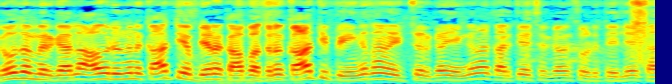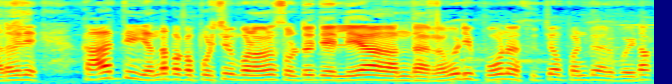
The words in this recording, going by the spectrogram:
கௌதம் இருக்கார்ல அவர் வந்து கார்த்தி எப்படியான காப்பாற்றணும் கார்த்தி இப்போ எங்கே தான் வச்சிருக்கான் எங்கே தான் கடத்தி வச்சிருக்கான்னு சொல்லிட்டு தெரியல கடவுளே. கார்த்தி எந்த பக்கம் பிடிச்சின்னு போனான்னு சொல்லிட்டு தெரியலையா. அந்த ரவுடி போனை சுவிட்ச் ஆஃப் பண்ணிட்டு வேறு போயிட்டான்.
